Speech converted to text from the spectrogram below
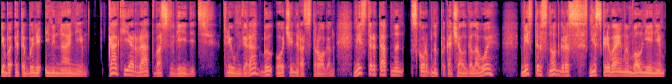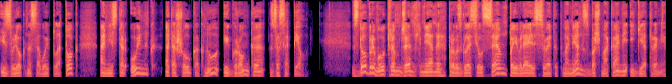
ибо это были именно они, — «как я рад вас видеть! Триумвират был очень растроган. Мистер Тапман скорбно покачал головой, мистер Снотгресс с нескрываемым волнением извлек носовой платок, а мистер Уинг отошел к окну и громко засопел. «С добрым утром, джентльмены!» — провозгласил Сэм, появляясь в этот момент с башмаками и гетрами.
